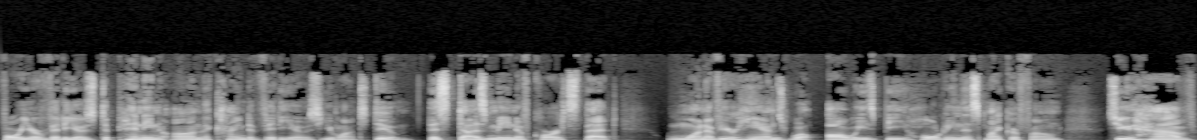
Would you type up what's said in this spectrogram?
for your videos, depending on the kind of videos you want to do. This does mean, of course, that one of your hands will always be holding this microphone. So you have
